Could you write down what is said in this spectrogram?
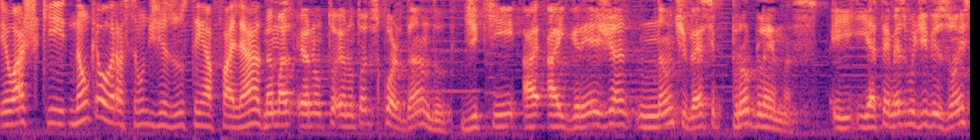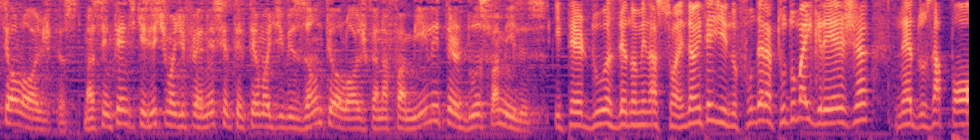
eu acho que, não que a oração de Jesus tenha falhado... Não, mas eu não tô, eu não tô discordando de que a, a igreja não tivesse problemas e, e até mesmo divisões teológicas. Mas você entende que existe uma diferença entre ter uma divisão teológica na família e ter duas famílias. E ter duas denominações. Não, entendi. No fundo era tudo uma igreja, né, dos apóstolos,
